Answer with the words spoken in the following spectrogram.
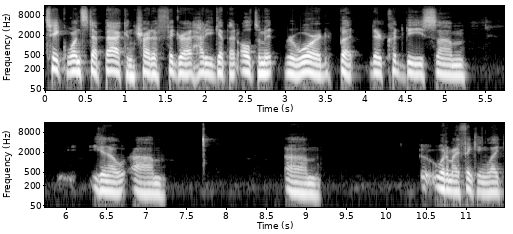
take one step back and try to figure out how do you get that ultimate reward but there could be some you know um, um, what am I thinking? Like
